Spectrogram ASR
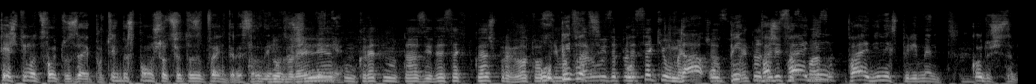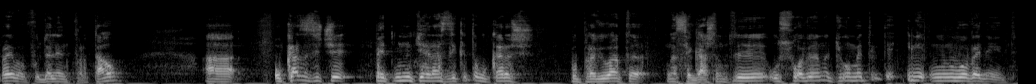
те ще имат своето за и против, безспомощно, защото света за това е интересен, да Добре ли е конкретно тази идея? Сега като кажеш правила, то си има правило и за 50 км Да, опит... момента това, е един, това е един експеримент, който ще се прави в отделен квартал. А, оказа се, че 5 минути е разликата, го караш по правилата на сегашните условия на километрите или на нововведените.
